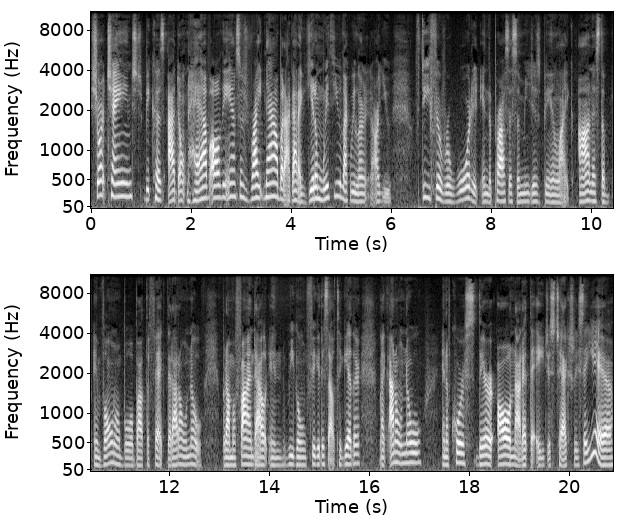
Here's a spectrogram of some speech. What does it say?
shortchanged because I don't have all the answers right now, but I gotta get them with you? Like we learned, are you? Do you feel rewarded in the process of me just being like honest and vulnerable about the fact that I don't know, but I'm gonna find out and we gonna figure this out together? Like I don't know, and of course they're all not at the ages to actually say, yeah,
